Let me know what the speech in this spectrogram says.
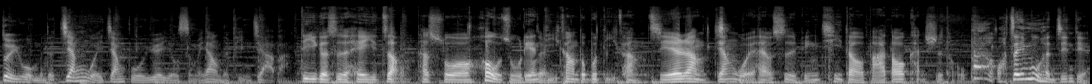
对于我们的姜维姜伯约有什么样的评价吧。第一个是黑照，他说后主连抵抗都不抵抗，直接让姜维还有士兵气到拔刀砍石头。哇，这一幕很经典。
